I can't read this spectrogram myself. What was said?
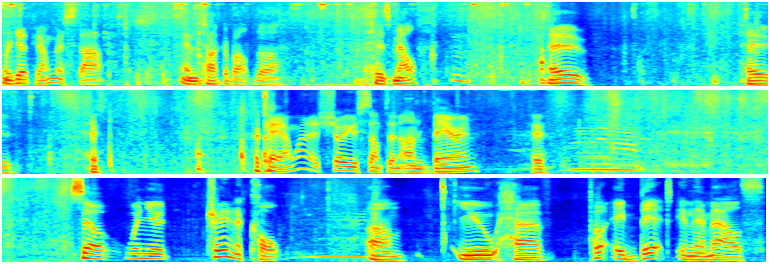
When we get up here, I'm going to stop and talk about the his mouth. Oh. Oh. Oh. Okay, I want to show you something on Baron. Oh. So when you're training a colt, um, you have put a bit in their mouths,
